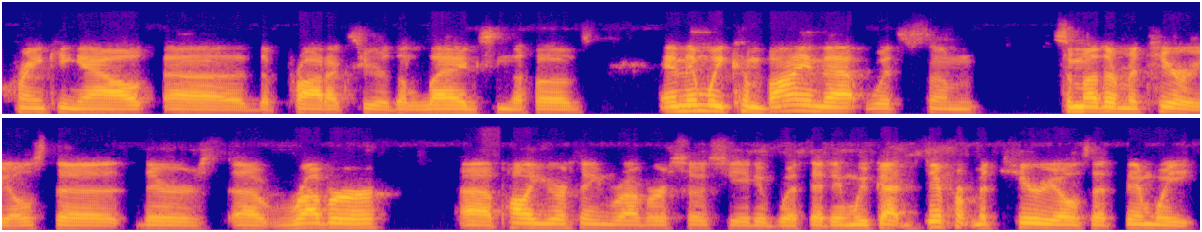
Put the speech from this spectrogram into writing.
cranking out uh, the products here, the legs and the hooves. And then we combine that with some some other materials. The there's uh, rubber, uh, polyurethane rubber associated with it, and we've got different materials that then we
